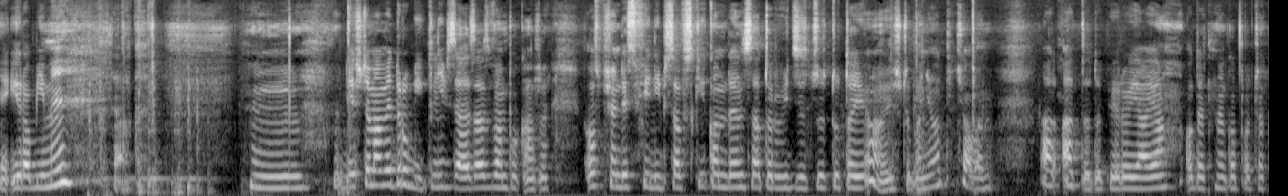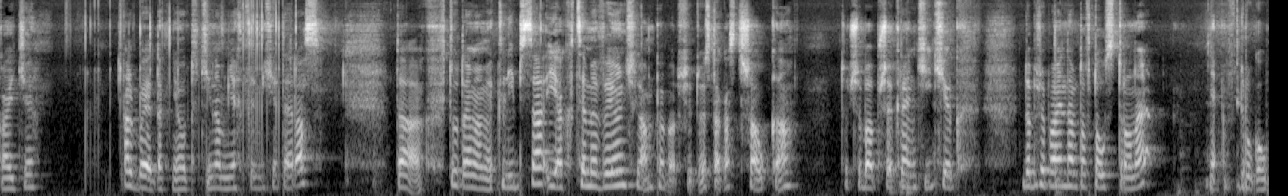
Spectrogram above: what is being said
i robimy. Tak. Hmm, jeszcze mamy drugi klip, zaraz, wam pokażę. Osprzęt jest Philipsowski, kondensator widzę, że tutaj, o, jeszcze go nie odciąłem. A, a to dopiero jaja, odetnę go, poczekajcie. Albo jednak nie odcinam, nie chce mi się teraz. Tak, tutaj mamy klipsa i jak chcemy wyjąć lampę, patrzcie, to jest taka strzałka. To trzeba przekręcić, jak dobrze pamiętam, to w tą stronę. Nie, w drugą,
